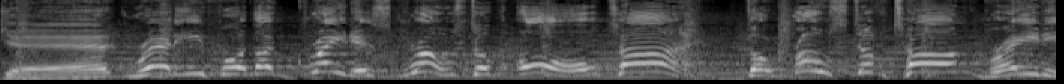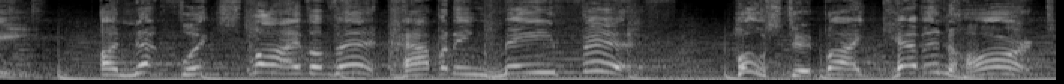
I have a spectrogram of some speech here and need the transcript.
Get ready for the greatest roast of all time the Roast of Tom Brady, a Netflix live event happening May 5th. Hosted by Kevin Hart,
